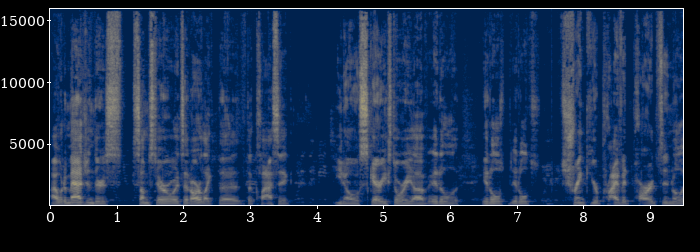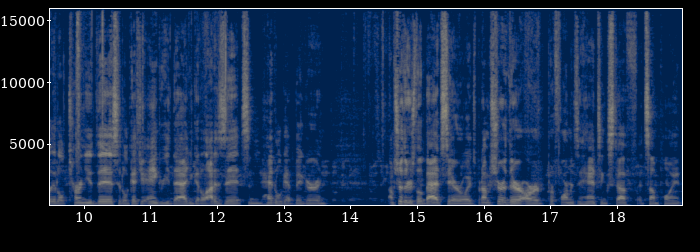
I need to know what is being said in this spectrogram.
I would imagine there's some steroids that are like the the classic, you know, scary story of it'll it'll it'll shrink your private parts and it'll it'll turn you this, it'll get you angry that, you get a lot of zits and head will get bigger and I'm sure there's the bad steroids, but I'm sure there are performance enhancing stuff at some point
